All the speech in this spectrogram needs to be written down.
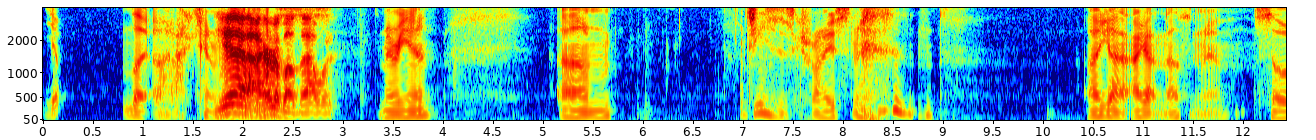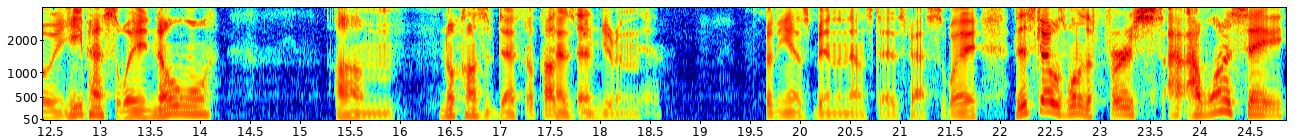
Yep. Like uh, I can't. remember Yeah, I heard about that one. Mary Ann. Um, Jesus Christ, man. I got I got nothing, man. So he passed away. No, um, no cause of death No cause of has been death. given. Yeah. But he has been announced as passed away. This guy was one of the first. I, I want to say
